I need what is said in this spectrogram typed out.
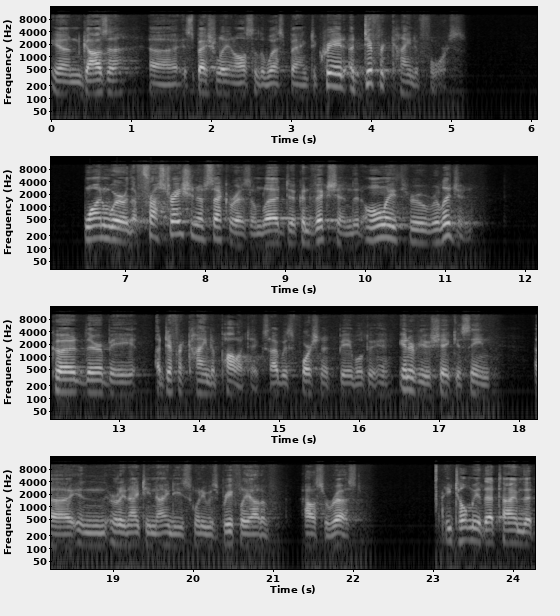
in Gaza, uh, especially, and also the West Bank, to create a different kind of force one where the frustration of secularism led to conviction that only through religion could there be a different kind of politics. I was fortunate to be able to interview Sheikh Yassin uh, in the early 1990s when he was briefly out of house arrest. He told me at that time that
